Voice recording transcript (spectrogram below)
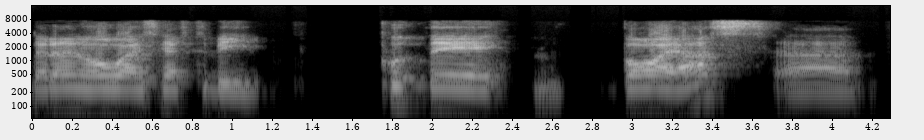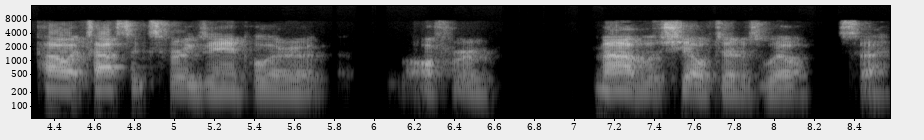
they don't always have to be put there by us. Uh, Poa tussocks, for example, are, offer a marvellous shelter as well. So,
